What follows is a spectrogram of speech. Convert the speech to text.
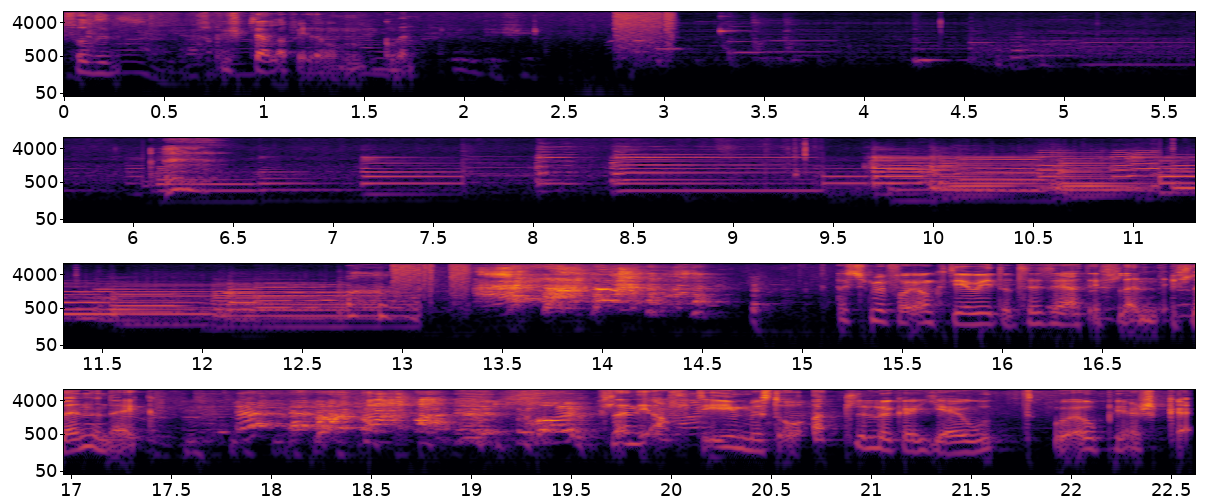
Så det ska ställa för det kommer. som jeg får jo ikke vite til at jeg flenner, jeg flenner deg. Jeg flenner alltid i mest, og alle lukker jævd og oppgjørske.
